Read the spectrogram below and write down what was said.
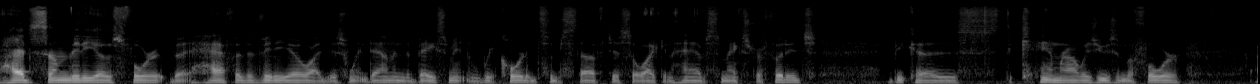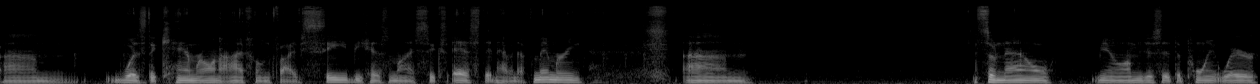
had some videos for it, but half of the video I just went down in the basement and recorded some stuff just so I can have some extra footage because the camera I was using before um, was the camera on an iPhone 5C because my 6S didn't have enough memory. Um, so now, you know, I'm just at the point where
